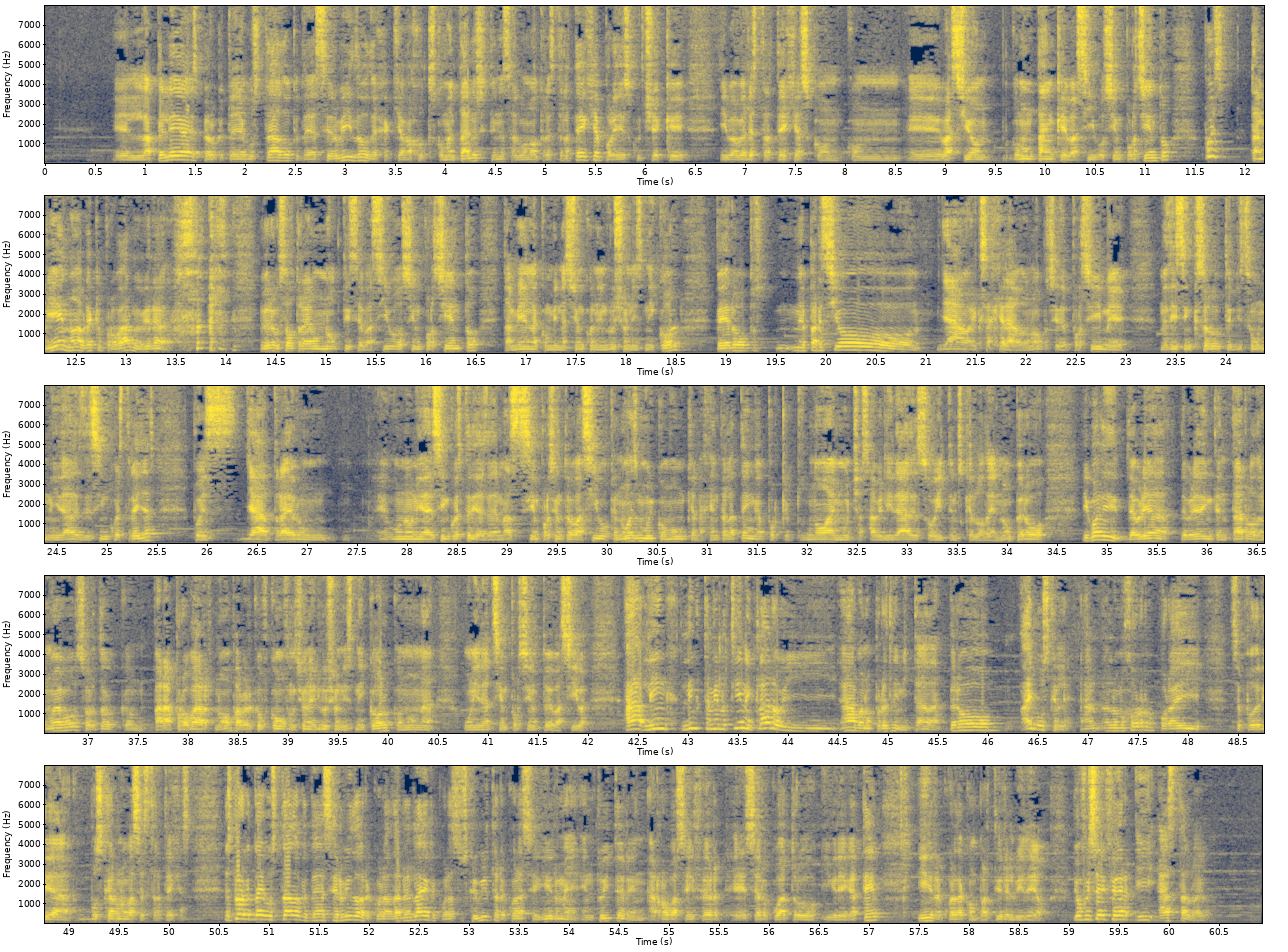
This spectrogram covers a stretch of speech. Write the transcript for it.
la pelea. Espero que te haya gustado, que te haya servido. Deja aquí abajo tus comentarios si tienes alguna otra estrategia. Por ahí escuché que iba a haber estrategias con, con eh, evasión, con un tanque evasivo 100%. Pues también, ¿no? Habría que probar. Me hubiera, me hubiera gustado traer un Noctis evasivo 100%. También la combinación con Illusionist Nicole. Pero pues me pareció ya exagerado, ¿no? Pues si de por sí me, me dicen que solo utilizo unidades de 5 estrellas, pues ya traer un una unidad de 5 estrellas, además 100% evasivo, que no es muy común que la gente la tenga porque pues, no hay muchas habilidades o ítems que lo den, ¿no? Pero igual debería, debería de intentarlo de nuevo, sobre todo para probar, ¿no? Para ver cómo, funciona Illusionist Nicole con una unidad 100% evasiva. Ah, Link, Link también lo tiene, claro, y... Ah, bueno, pero es limitada, pero ahí búsquenle, a, lo mejor por ahí se podría buscar nuevas estrategias. Espero que te haya gustado, que te haya servido, recuerda darle like, recuerda suscribirte, recuerda seguirme en Twitter en arroba safer04yt y recuerda compartir el video. Yo fui Seifer y hasta luego.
